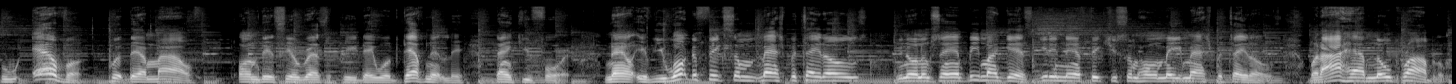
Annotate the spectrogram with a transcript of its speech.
Whoever put their mouth on this here recipe, they will definitely thank you for it. Now, if you want to fix some mashed potatoes, you know what I'm saying? Be my guest. Get in there and fix you some homemade mashed potatoes. But I have no problem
